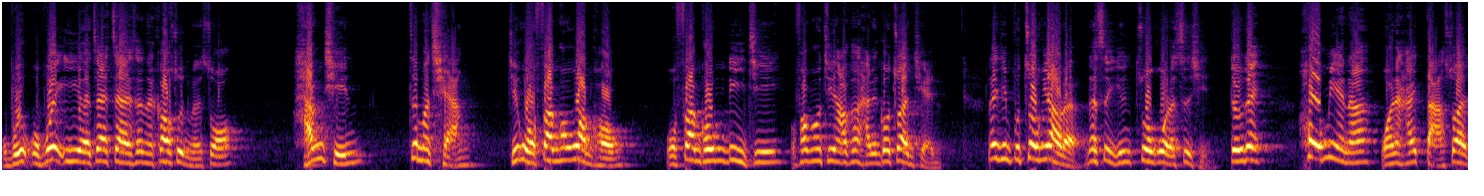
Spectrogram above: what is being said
我不我不会一而再再而三的告诉你们说，行情这么强，结果放空望红，我放空利基，我放空金豪科还能够赚钱，那已经不重要了，那是已经做过的事情，对不对？后面呢，我呢还打算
